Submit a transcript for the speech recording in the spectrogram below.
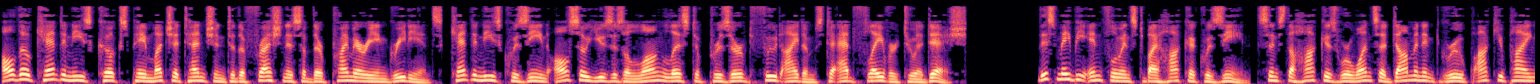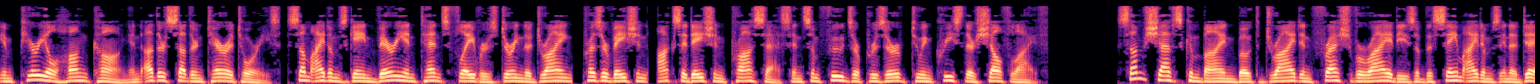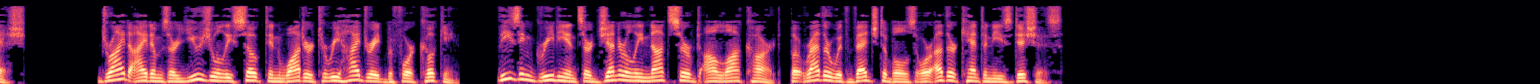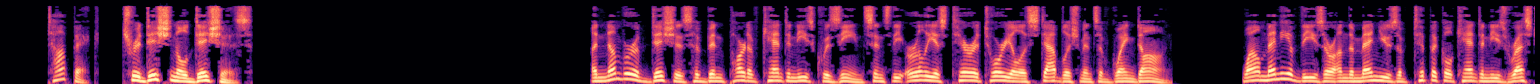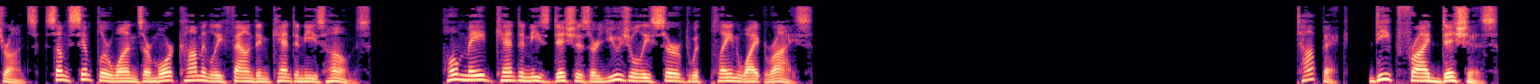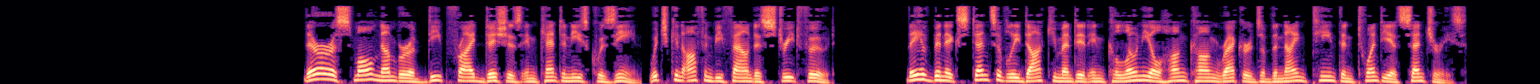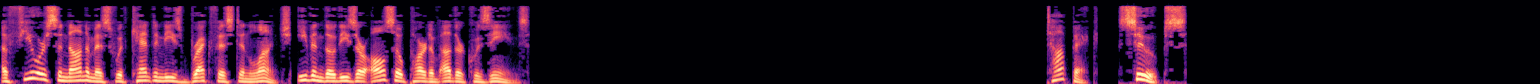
Although Cantonese cooks pay much attention to the freshness of their primary ingredients, Cantonese cuisine also uses a long list of preserved food items to add flavor to a dish. This may be influenced by Hakka cuisine, since the Hakkas were once a dominant group occupying Imperial Hong Kong and other southern territories. Some items gain very intense flavors during the drying, preservation, oxidation process, and some foods are preserved to increase their shelf life. Some chefs combine both dried and fresh varieties of the same items in a dish. Dried items are usually soaked in water to rehydrate before cooking. These ingredients are generally not served à la carte, but rather with vegetables or other Cantonese dishes. Traditional dishes A number of dishes have been part of Cantonese cuisine since the earliest territorial establishments of Guangdong. While many of these are on the menus of typical Cantonese restaurants, some simpler ones are more commonly found in Cantonese homes. Homemade Cantonese dishes are usually served with plain white rice. Deep-fried dishes There are a small number of deep-fried dishes in Cantonese cuisine, which can often be found as street food. They have been extensively documented in colonial Hong Kong records of the 19th and 20th centuries. A few are synonymous with Cantonese breakfast and lunch, even though these are also part of other cuisines. Soups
